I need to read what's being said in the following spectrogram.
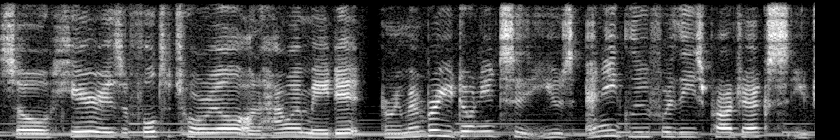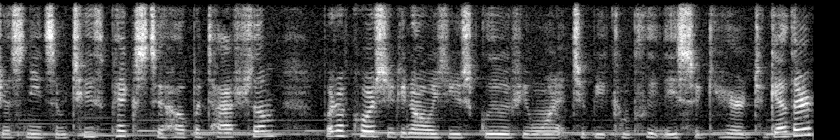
so here is a full tutorial on how I made it. And remember, you don't need to use any glue for these projects, you just need some toothpicks to help attach them, but of course you can always use glue if you want it to be completely secured together.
